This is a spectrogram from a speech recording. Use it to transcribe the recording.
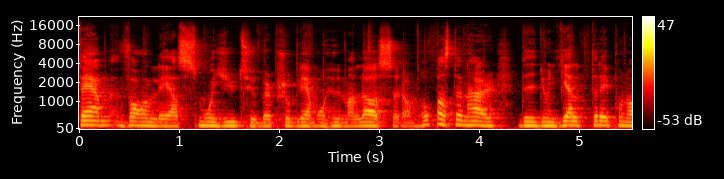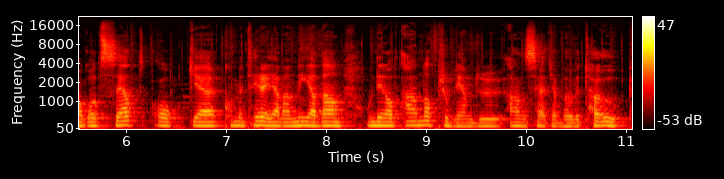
fem vanliga små YouTuber-problem och hur man löser dem. Hoppas den här videon hjälpte dig på något sätt och eh, kommentera gärna nedan om det är något annat problem du anser att jag behöver ta upp.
